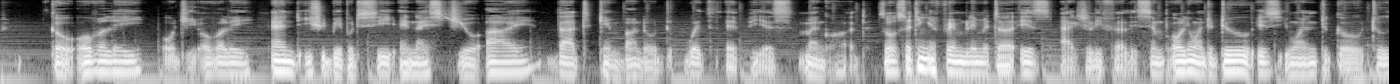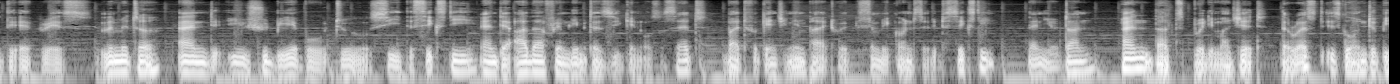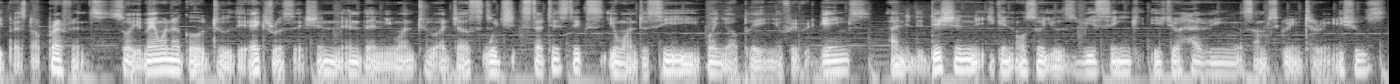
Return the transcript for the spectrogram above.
go overlay or G overlay and you should be able to see a nice GUI that came bundled with FPS Mango HUD. So setting a frame limiter is actually fairly simple. All you want to do is you want to go to the FPS limiter and you should be able to see the 60 and the other frame limiters you can also set but for Genshin Impact we're simply going to set it to 60 then you're done and that's pretty much it. The rest is going to be personal preference. So you may want to go to the extra section and then you want to adjust which statistics you want to see when you're playing your favorite games. And in addition, you can also use VSync if you're having some screen tearing issues.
